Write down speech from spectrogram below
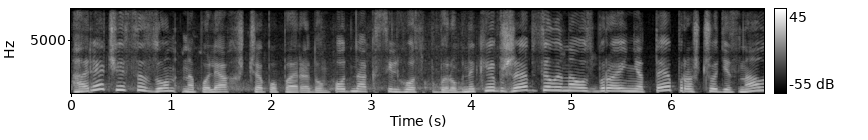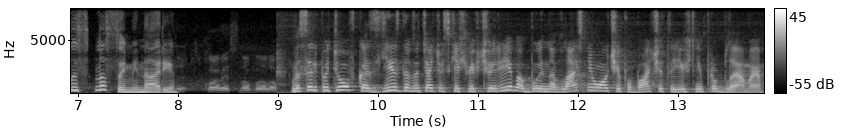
Гарячий сезон на полях ще попереду. Однак сільгоспвиробники вже взяли на озброєння те, про що дізнались на семінарі. Василь Петьовка з'їздив до тятівських вівчарів, аби на власні очі побачити їхні проблеми.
